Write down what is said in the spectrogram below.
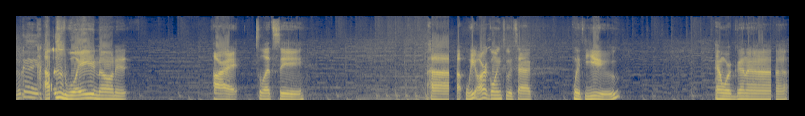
okay. I was just waiting on it. All right. So let's see. Uh, we are going to attack with you. And we're gonna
